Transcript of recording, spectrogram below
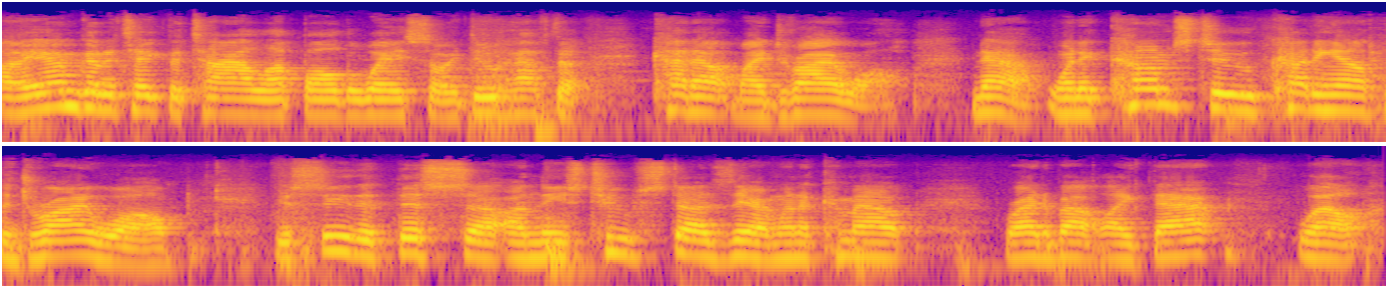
I am going to take the tile up all the way so I do have to cut out my drywall. Now when it comes to cutting out the drywall you see that this uh, on these two studs there I'm going to come out right about like that. Well,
